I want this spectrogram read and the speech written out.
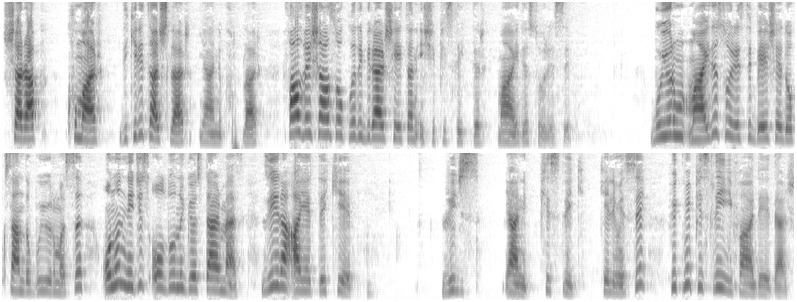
Şarap, kumar, dikili taşlar yani putlar, fal ve şans okları birer şeytan işi pisliktir. Maide suresi. Buyur, Maide suresi 5'e 90'da buyurması onun necis olduğunu göstermez. Zira ayetteki rics yani pislik kelimesi hükmü pisliği ifade eder.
